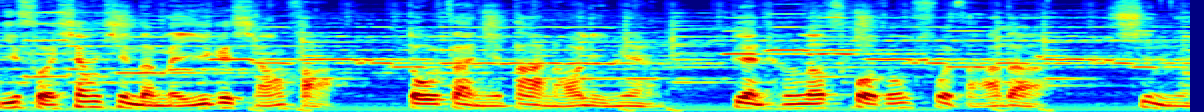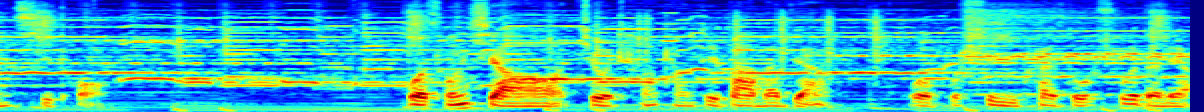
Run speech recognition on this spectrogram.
你所相信的每一个想法。都在你大脑里面变成了错综复杂的信念系统。我从小就常常对爸爸讲：“我不是一块读书的料，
